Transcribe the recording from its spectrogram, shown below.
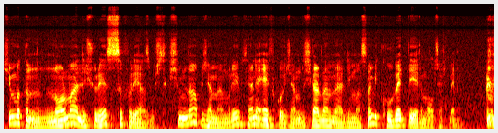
Şimdi bakın normalde şuraya 0 yazmıştık. Şimdi ne yapacağım ben buraya? Bir tane f koyacağım. Dışarıdan verdiğim aslında bir kuvvet değerim olacak benim.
